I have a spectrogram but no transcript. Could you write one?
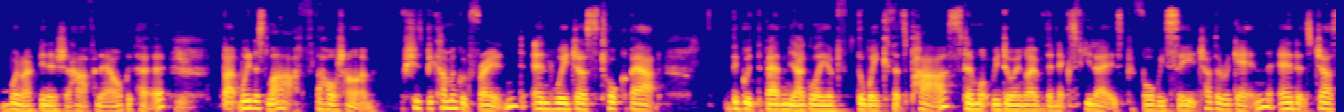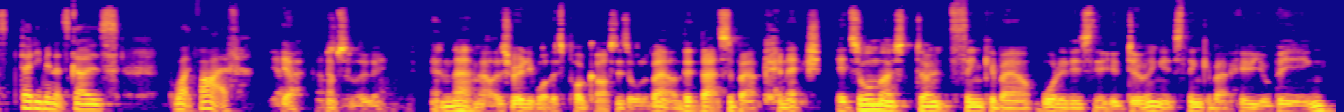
when I finish a half an hour with her. Yeah. But we just laugh the whole time. She's become a good friend and we just talk about the good, the bad, and the ugly of the week that's passed and what we're doing over the next few days before we see each other again. And it's just 30 minutes goes like five. Yeah, absolutely. And that, Mel, is really what this podcast is all about. That that's about connection. It's almost don't think about what it is that you're doing. It's think about who you're being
